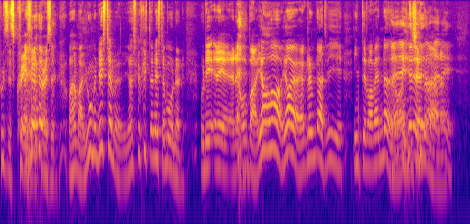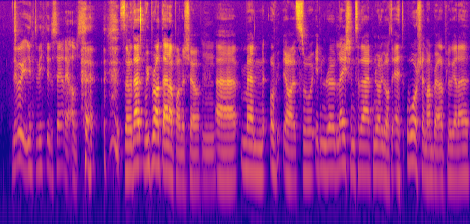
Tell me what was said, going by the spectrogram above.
Who's this crazy person? och han bara, jo men det stämmer. Jag ska flytta nästa månad. Och det... det, det och bara, ja, ja, ja. Jag glömde att vi inte var vänner och inte kände varandra. Det var ju inte viktigt att säga det alls. So that, we brought that up on the show. Mm. Uh, men, och, ja, så in relation to that, nu har det gått ett år sedan han började plugga där.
